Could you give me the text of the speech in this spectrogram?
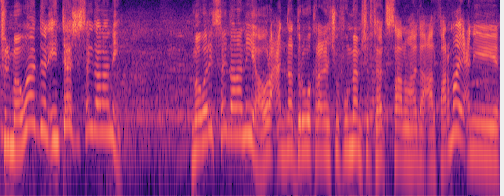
في المواد الإنتاج الصيدلاني. موارد الصيدلانيه وراه عندنا دروك رانا نشوفوا même. شفت هذا الصالون هذا على ال pharma؟ يعني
